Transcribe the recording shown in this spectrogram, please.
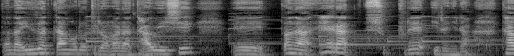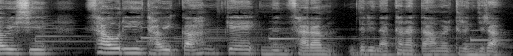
떠나 유다 땅으로 들어가라. 다윗이 에, 떠나 헤랏 수풀에 이르니라. 다윗이 사울이 다윗과 함께 있는 사람들이 나타났다 함을 들은지라.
